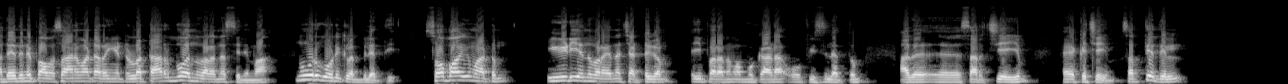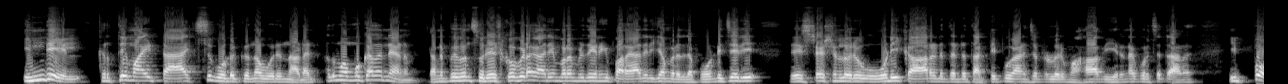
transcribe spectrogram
അദ്ദേഹത്തിന് ഇപ്പൊ അവസാനമായിട്ട് ഇറങ്ങിയിട്ടുള്ള ടർബോ എന്ന് പറയുന്ന സിനിമ നൂറ് കോടി ക്ലബിലെത്തി സ്വാഭാവികമായിട്ടും ഇ ഡി എന്ന് പറയുന്ന ചട്ടുകം ഈ പറയുന്ന മമ്മൂക്കാടെ ഓഫീസിലെത്തും അത് സെർച്ച് ചെയ്യും ഒക്കെ ചെയ്യും. സത്യത്തിൽ ഇന്ത്യയിൽ കൃത്യമായി ടാക്സ് കൊടുക്കുന്ന ഒരു നടൻ അത് മമ്മൂക്ക തന്നെയാണ്. കാരണം ഇപ്പൊ ഇവൻ സുരേഷ് ഗോപിയുടെ കാര്യം പറയുമ്പോഴത്തേക്ക് എനിക്ക് പറയാതിരിക്കാൻ പറ്റത്തില്ല. പോണ്ടിച്ചേരി രജിസ്ട്രേഷനിൽ ഒരു ഓടി കാർ എടുത്തിട്ട് തട്ടിപ്പ് കാണിച്ചിട്ടുള്ള ഒരു മഹാവീരനെ കുറിച്ചിട്ടാണ് ഇപ്പോ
